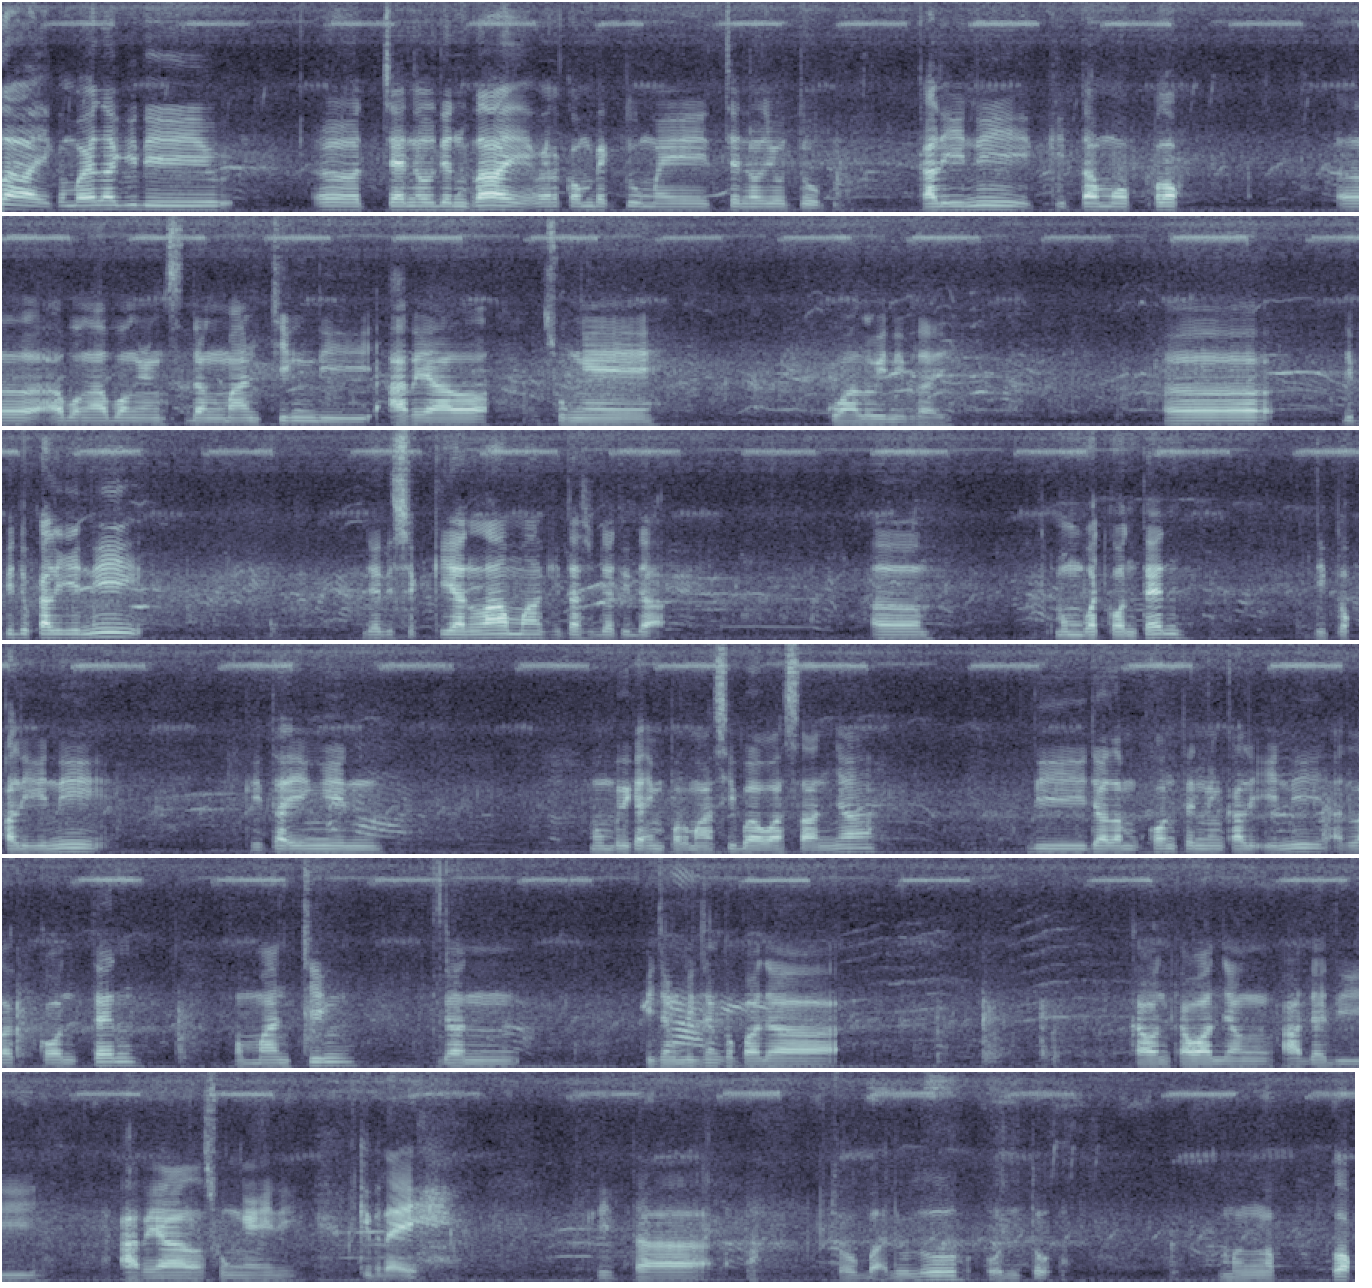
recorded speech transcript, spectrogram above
Bray, kembali lagi di eh, channel Dian Bray. Welcome back to my channel YouTube. Kali ini kita mau vlog eh, abang-abang yang sedang mancing di areal sungai Kualo ini Bray. Eh, di video kali ini dari sekian lama kita sudah tidak eh, membuat konten di vlog kali ini kita ingin memberikan informasi bahwasannya di dalam konten yang kali ini adalah konten memancing dan bincang-bincang kepada kawan-kawan yang ada di areal sungai ini kita kita coba dulu untuk mengeplok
